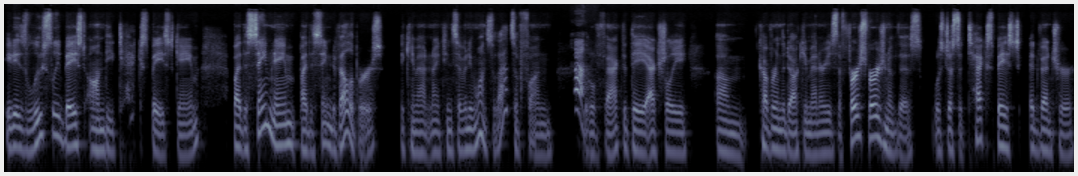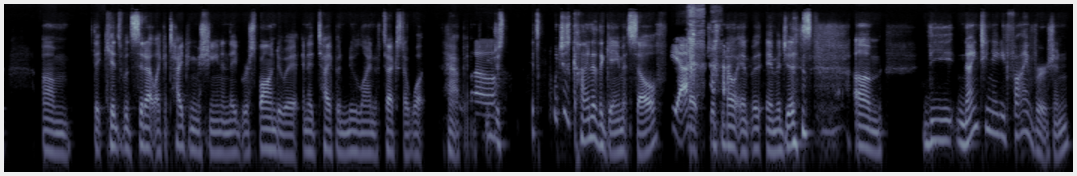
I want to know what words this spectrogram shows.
It is loosely based on the text based game by the same name by the same developers that came out in 1971. So that's a fun Huh. little fact that they actually um, cover in the documentaries. The first version of this was just a text based adventure um, that kids would sit at like a typing machine and they'd respond to it and it'd type a new line of text of what happened. You just it's which is kind of the game itself, Yeah. but just no Im- images. Um, the 1985 version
